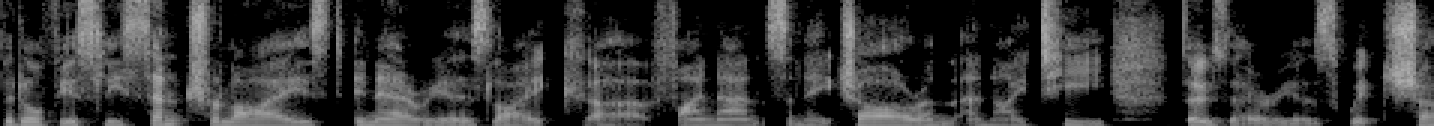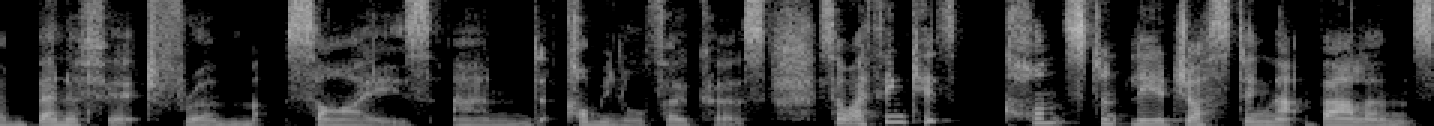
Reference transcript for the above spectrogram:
but obviously centralized in areas like uh, finance and HR and, and, IT, those areas which um, benefit from size and communal focus. So I think it's constantly adjusting that balance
